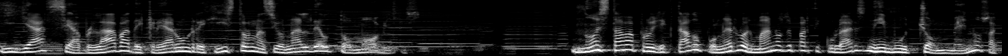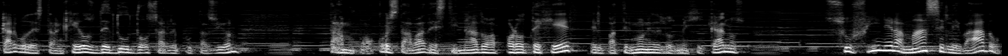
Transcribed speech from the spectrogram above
y ya se hablaba de crear un registro nacional de automóviles. No estaba proyectado ponerlo en manos de particulares, ni mucho menos a cargo de extranjeros de dudosa reputación. Tampoco estaba destinado a proteger el patrimonio de los mexicanos. Su fin era más elevado,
